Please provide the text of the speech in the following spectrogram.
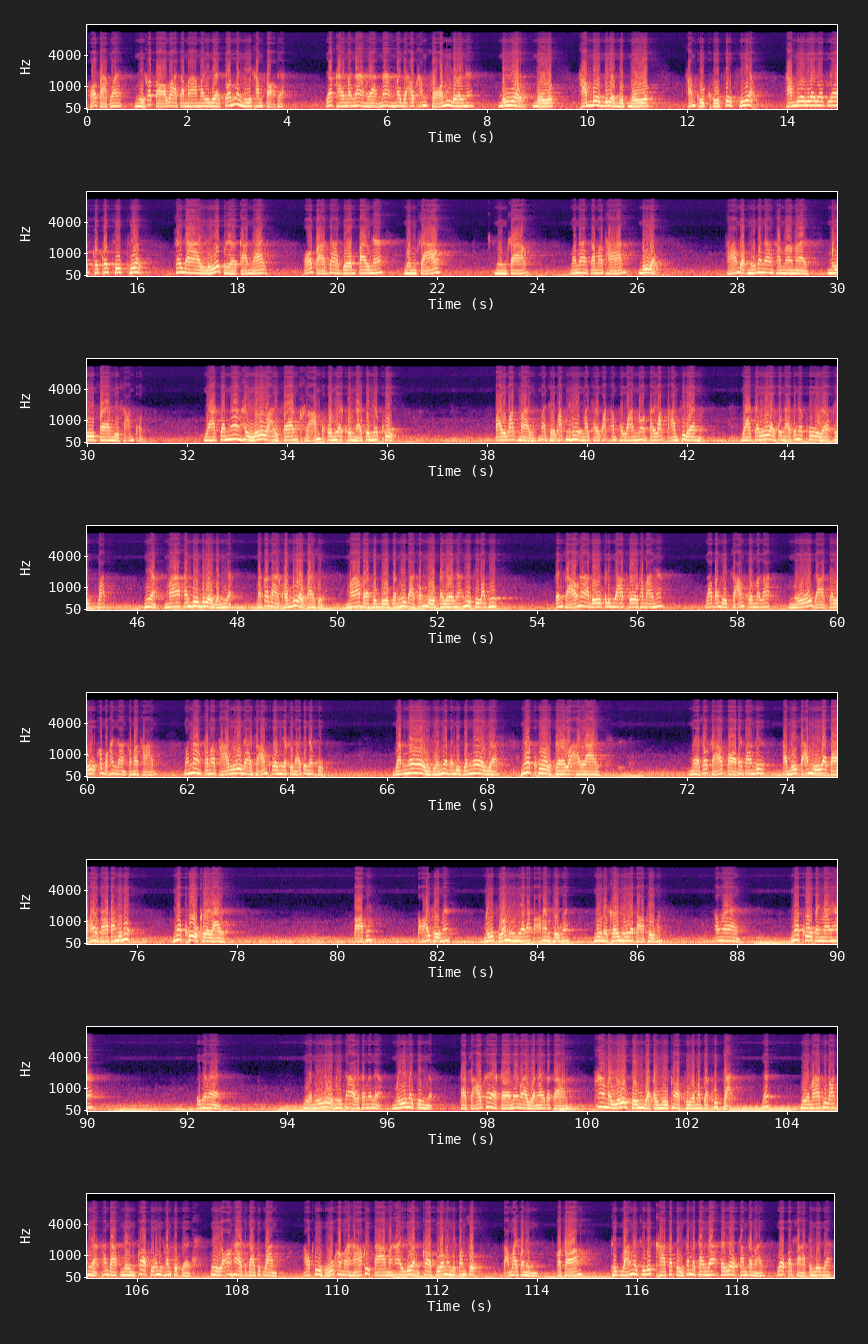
ขอฝากไว้ นี่เขาต่อว่าจะมามาเรื่อยๆจนไม่มีคำตอบแล้วแล้วใครมานั่งแล้ว นั่งไม่จะเอาคำสอนนี่เลยนะเบี้ยวบูดทำเบี้ยวเบี้ยวบูดบูดทำขูดขูดเคี้ยวเคี้ยวทำเลี้ยวเลี้ยวรถรถคดคดเคี้ยวเคี้ยวใช้ได้หรือเปลือการได้ขอป่าญาติโยมไปนะหนุ่มสาวหนุ่มสาว มานั่งกรรมฐานเบี้ยว ถามบอกหนูมานั่งทำมาไหม มีแฟนอยู่สามคน อยากจะนั่งให้รู้ว่าไอ้แฟนสามคนนี้ไอ้คนไหนเป็นเนื้อคู่ ไปวัดใหม่ ไม่ใช่วัดนี้ไม่ใช่วัดอัมพวานโน่นไปวัดตาลที่แรงอยากจะรู้ไอ้คนไหนเป็นเนื้อคู่เหรอผิดวัด เนี่ย มากันเบี้ยวอย่างเนี้ยมันก็ได้ของเบี้ยวไปสิมาแบบบูดๆอย่างนี้ได้ของบูดไปเลยนะนี่ที่วัดนี้ เป็นสาวหน้าดูปริญญาโททำไมนะแล้วบัณฑิตสามคนมาละ หนูอยากจะรู้เขาบอกให้นั่งกรรมฐานมานั่งกรรมฐานรู้เนี่ยสามคนเนี่ยคือไหนเป็นนักขุยังโง่อีกเหรอเนี่ยบัณฑิตยังโง่อยู่เหรอเนื้อคู่แปลว่าอะไร แม่สาวสาวตอบให้ฟังที่ถ้ามีสามีแล้วตอบให้มาฟังดูนี่เนื้อคู่คืออะไร ตอบเนี่ยตอบให้ถูกนะมีผัวมีเมียแล้วตอบให้มันถูกนะนี่ไม่เคยมีตอบถูกนะเอาไง เนื้อครูเป็นไงฮะเป็นยังไงเนี่ยมีลูกมีเจ้ากันทั้งนั้นเนี่ยมีไม่จริงเนี่ยถ้าสาวแค่แก่ไม่มาอย่างไงก็ตาม ถ้าไม่รู้จริง อย่าไปมีครอบครัวมันจะทุกข์ใจเนี่ยเนี่ยมาที่วัดเนี่ยอันดับหนึ่งครอบครัวมีความสุขเลย นี่ร้องไห้กับเราทุกวัน เอาขี้หูเข้ามาหาขี้ตามาให้เรื่อง ครอบครัวไม่มีความสุขสามไว้ข้อหนึ่งข้อสองผิดหวังในชีวิตขาดสติสัมปชัญญะเป็นโรคทันสมัย โรคประสาทกันเยอะแยะ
